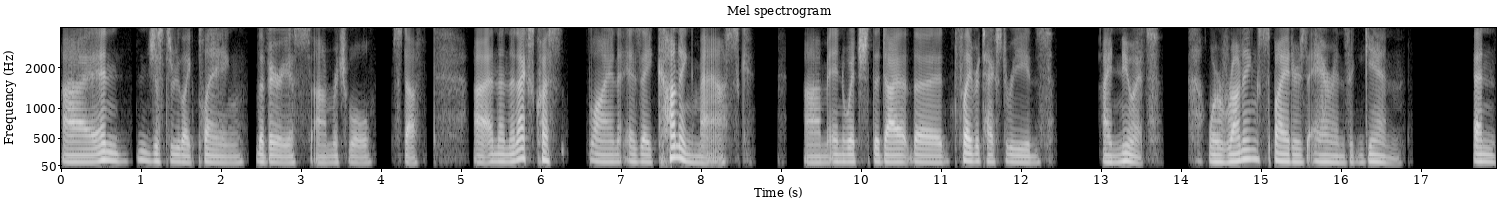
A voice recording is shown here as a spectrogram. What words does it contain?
Uh, and just through like playing the various um, ritual stuff. Uh, and then the next quest line is a cunning mask, um, in which the di- the flavor text reads, "I knew it. We're running Spider's errands again." And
